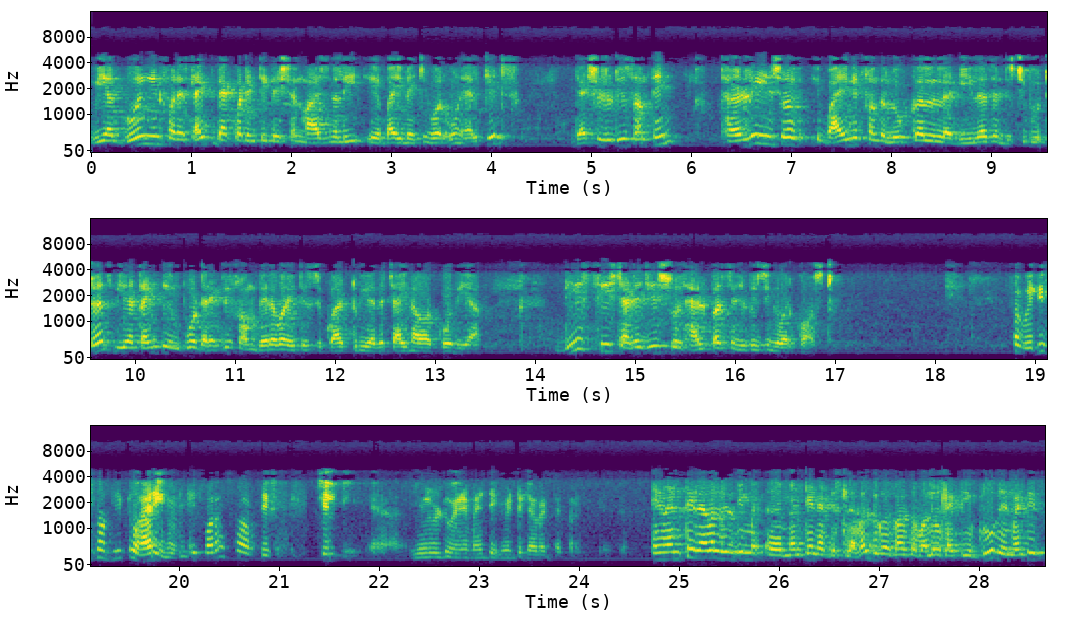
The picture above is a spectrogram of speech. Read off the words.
we are going in for a slight backward integration marginally uh, by making our own alkyds. That should reduce something. Thirdly, instead of buying it from the local uh, dealers and distributors, we are trying to import directly from wherever it is required to be, either China or Korea. These three strategies should help us in reducing our cost. So will this not lead to higher inventory for us or this still be, uh, you will do maintain the inventory level at the current Inventory level will be uh, maintained at this level because once the volume slightly improves, the inventory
